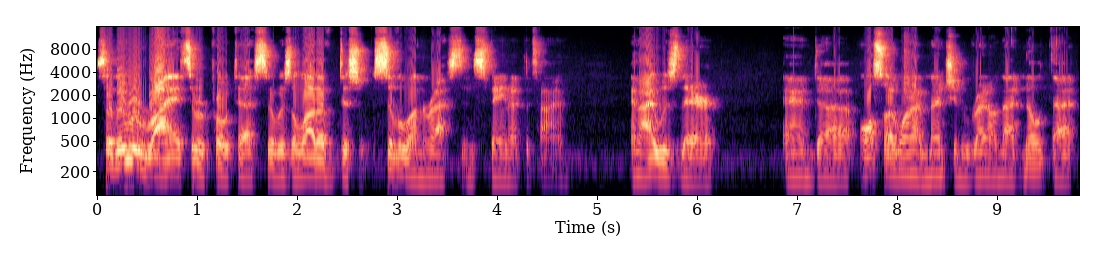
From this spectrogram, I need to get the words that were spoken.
So there were riots, there were protests, there was a lot of dis- civil unrest in Spain at the time, and I was there. And uh, also, I want to mention right on that note that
